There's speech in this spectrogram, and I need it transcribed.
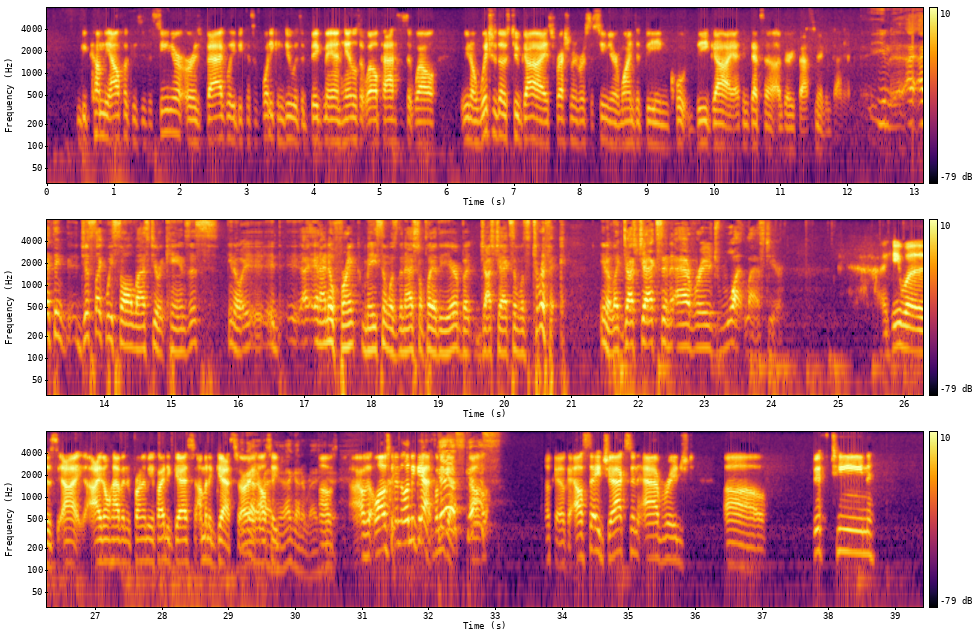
become the alpha because he's a senior, or is Bagley because of what he can do as a big man, handles it well, passes it well? You know, which of those two guys, freshman versus senior, winds up being quote the guy? I think that's a, a very fascinating dynamic. You know, I, I, think just like we saw last year at Kansas, you know, it, it, it, and I know Frank Mason was the national player of the year, but Josh Jackson was terrific. You know, like Josh Jackson averaged what last year? he was. I I don't have it in front of me. If I had to guess, I'm gonna guess. All right, I'll right say. Here. I got it right. I was, I was, well, I was gonna let me guess. Let guess, me guess. Guess. okay, okay. I'll say Jackson averaged uh, 15,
